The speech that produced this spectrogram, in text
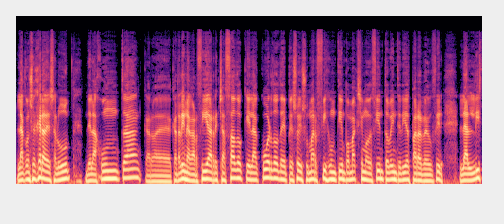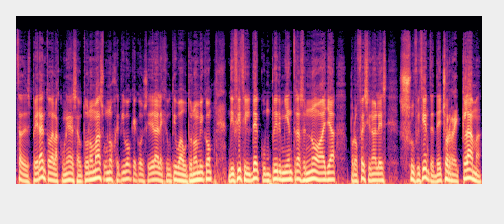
la consejera de Salud de la Junta, eh, Catalina García, ha rechazado que el acuerdo de PSOE y Sumar fije un tiempo máximo de 120 días para reducir la lista de espera en todas las comunidades autónomas, un objetivo que considera el Ejecutivo Autonómico difícil de cumplir mientras no haya profesionales suficientes. De hecho, reclama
